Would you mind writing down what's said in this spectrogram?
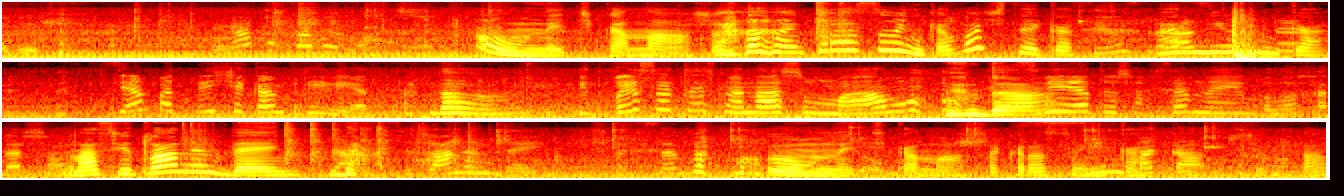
А де ж? Умничка наша. Красунька, бачите, яка гарнюнька. Всім подписчикам привіт! Да. Підписуйтесь на нашу маму Да. Світу, щоб все в неї було хорошо. На Світланин день. Да, Світланин день. Щоб все було. Умничка наша, Всім красунька. пока. Все, так.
